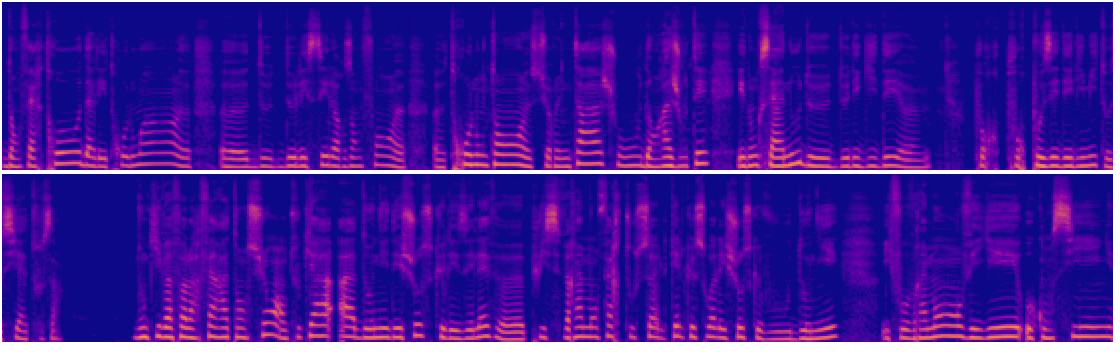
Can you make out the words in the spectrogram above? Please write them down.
d'en faire trop, d'aller trop loin, euh, euh, de, laisser leurs enfants euh, trop longtemps sur une tâche ou d'en rajouter. Et donc c'est à nous de, les guider pour poser des limites aussi à tout ça. Donc il va falloir faire attention en tout cas à donner des choses que les élèves euh, puissent vraiment faire tout seuls, quelles que soient les choses que vous donniez. Il faut vraiment veiller aux consignes,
